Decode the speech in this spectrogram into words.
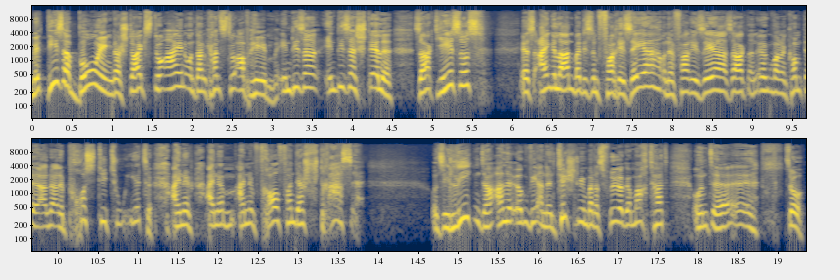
Mit dieser Boeing, da steigst du ein und dann kannst du abheben. In dieser, in dieser Stelle sagt Jesus, er ist eingeladen bei diesem Pharisäer und der Pharisäer sagt dann irgendwann, dann kommt er eine Prostituierte, eine, eine, eine Frau von der Straße. Und sie liegen da alle irgendwie an den Tischen, wie man das früher gemacht hat. Und äh, so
